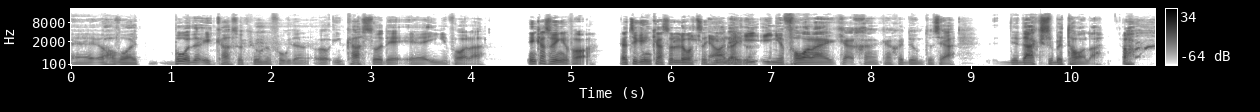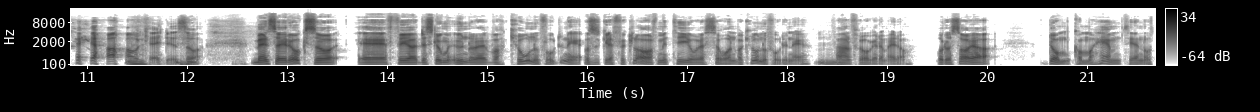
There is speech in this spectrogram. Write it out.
Eh, Jag har varit både inkasso och kronofogden och inkasso det är ingen fara. Inkasso är ingen fara. Jag tycker inkasso låter så Ja, himla illa. ingen fara är kanske, kanske dumt att säga. Det är dags att betala. ja, okej, det är så. Men så är det också, eh, för jag, det slog mig undrade vad Kronofogden är, och så skulle jag förklara för min tioåriga son vad Kronofogden är, Mm. för han frågade mig då. Och då sa jag, de kommer hem till en och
